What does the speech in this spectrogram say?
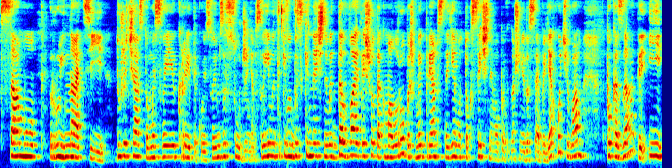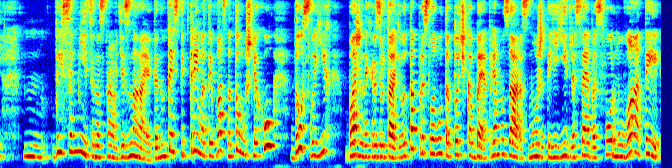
в саморуйнації. Дуже часто ми своєю критикою, своїм засудженням, своїми такими безкінечними давай ти що так мало робиш, ми прям стаємо токсичними по відношенню до себе. Я хочу вам показати і. Ви самі це насправді знаєте. Ну, десь підтримати вас на тому шляху до своїх бажаних результатів. От та пресловута точка Б. Прямо зараз можете її для себе сформувати,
